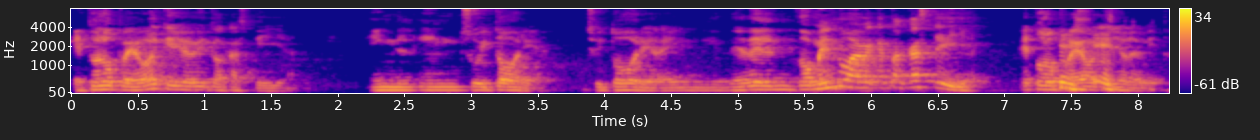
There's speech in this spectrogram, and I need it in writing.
Esto es lo peor que yo he visto a Castilla en, en su historia. Su historia. en- desde el 2009 que está Castilla, esto es lo peor que yo le he visto.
